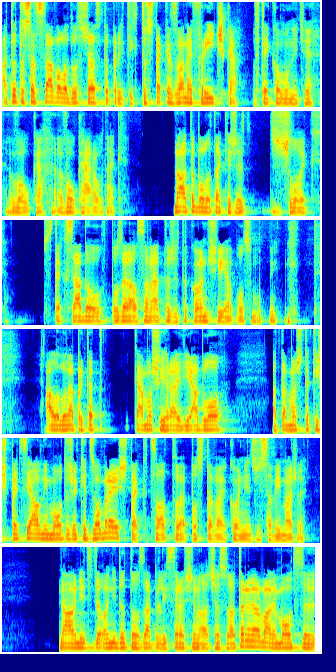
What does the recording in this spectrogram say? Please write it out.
A toto sa stávalo dosť často pri tých, to sú také zvané fríčka v tej komunite vouka, voukárov, tak. No a to bolo také, že človek tak sadol, pozeral sa na to, že to končí a bol smutný. Alebo napríklad kamoši hrajú Diablo a tam máš taký špeciálny mod, že keď zomreš, tak celá tvoja postava je koniec, že sa vymaže. No a oni, oni do toho zabili strašne veľa času. A to je normálne mod, to,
